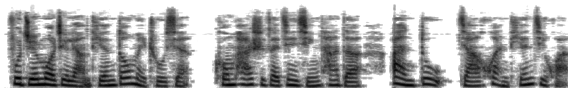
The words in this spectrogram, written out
傅君莫这两天都没出现，恐怕是在进行他的暗度加幻天计划了。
